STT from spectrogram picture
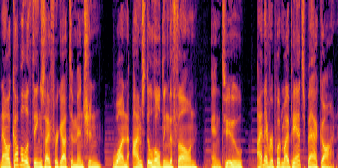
Now, a couple of things I forgot to mention. One, I'm still holding the phone, and two, I never put my pants back on.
